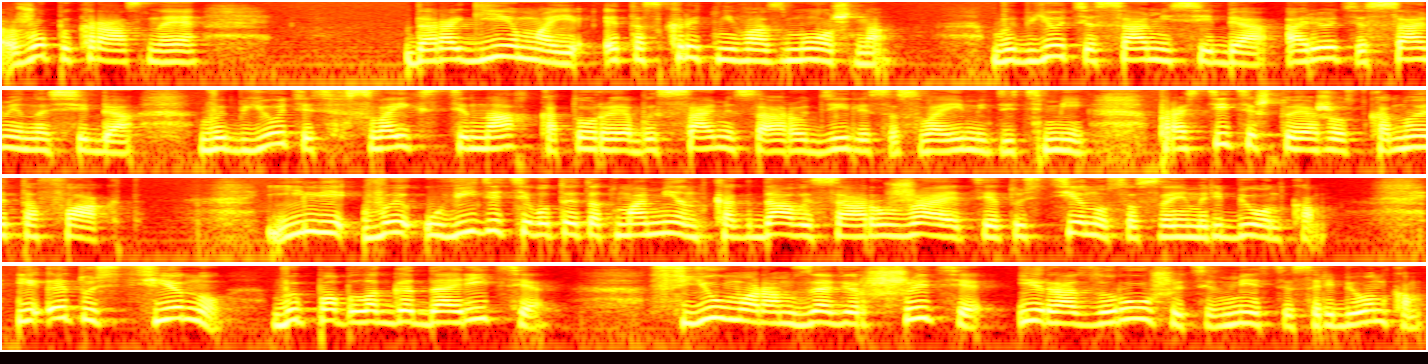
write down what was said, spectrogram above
жопы красные. Дорогие мои, это скрыть невозможно. Вы бьете сами себя, орете сами на себя. Вы бьетесь в своих стенах, которые вы сами соорудили со своими детьми. Простите, что я жестко, но это факт. Или вы увидите вот этот момент, когда вы сооружаете эту стену со своим ребенком, и эту стену вы поблагодарите, с юмором завершите и разрушите вместе с ребенком,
